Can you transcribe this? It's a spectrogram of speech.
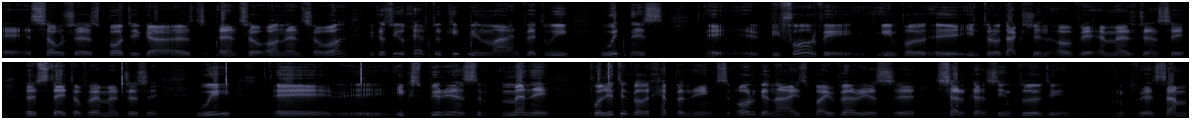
uh, soldiers, bodyguards, and so on and so on, because you have to keep in mind that we witnessed uh, before the uh, introduction of the emergency, state of emergency, we experienced many political happenings organized by various uh, circles, including some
